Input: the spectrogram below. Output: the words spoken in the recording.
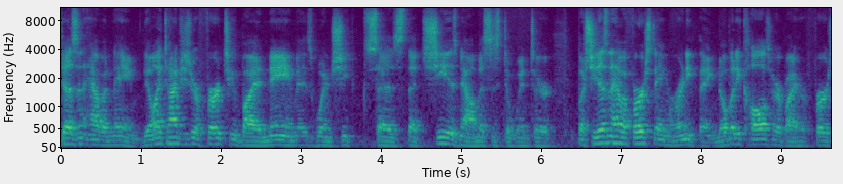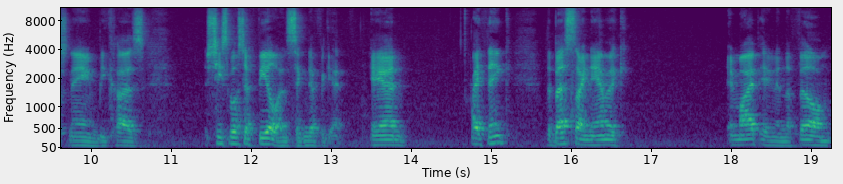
doesn't have a name. The only time she's referred to by a name is when she says that she is now Mrs. De Winter, but she doesn't have a first name or anything. Nobody calls her by her first name because she's supposed to feel insignificant. And I think the best dynamic, in my opinion, in the film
